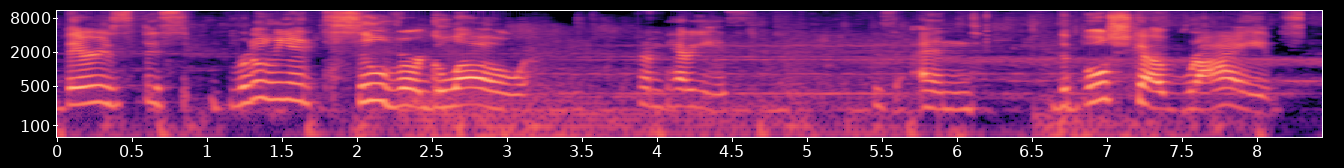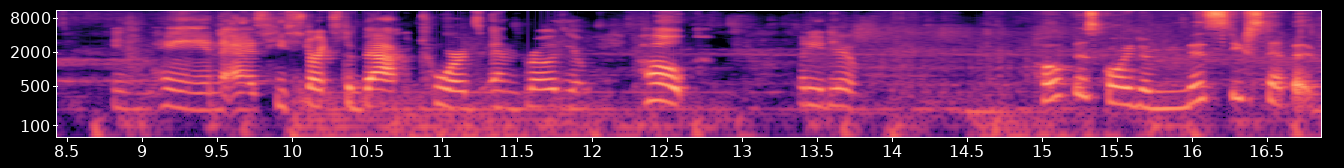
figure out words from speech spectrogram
there's this brilliant silver glow from Paris, and the Bolshka writhes in pain as he starts to back towards Ambrosio. Hope, what do you do? Hope is going to misty step it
